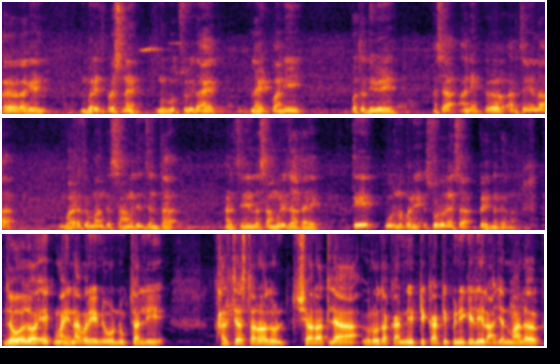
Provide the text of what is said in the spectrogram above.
करावी लागेल. बरेच प्रश्न आहेत. मूलभूत सुविधा आहेत लाइट पाणी पथदिवे अशा अनेक अडचणीला वार्ड क्रमांक सहामधील जनता अडचणीला सामोरे जात आहे. ते पूर्णपणे सोडवण्याचा प्रयत्न करणार. जवळजवळ एक महिनाभर ही निवडणूक चालली. खालच्या स्तरावरून शहरातल्या विरोधकांनी टीका टिप्पणी केली. राजन मालक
